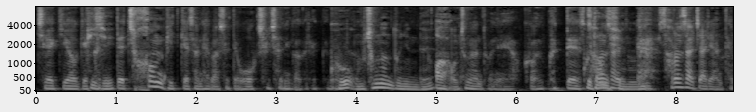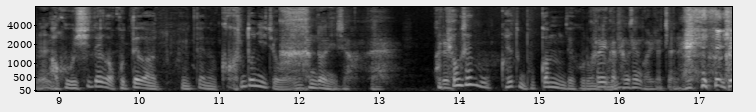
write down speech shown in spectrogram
제 기억에 빚이? 그때 처음 빚 계산해 봤을 때 5억 7천인가 그랬거든요. 그거 엄청난 돈인데. 어, 엄청난 돈이에요. 그건 그때 그 30살, 네, 30살짜리한테는. 아, 그 시대가 그때가 그때는 큰 돈이죠. 큰 돈이죠. 네. 그 그래, 평생 해도 못 갚는데 그런. 그러니까 돈? 평생 걸렸잖아요. 이게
